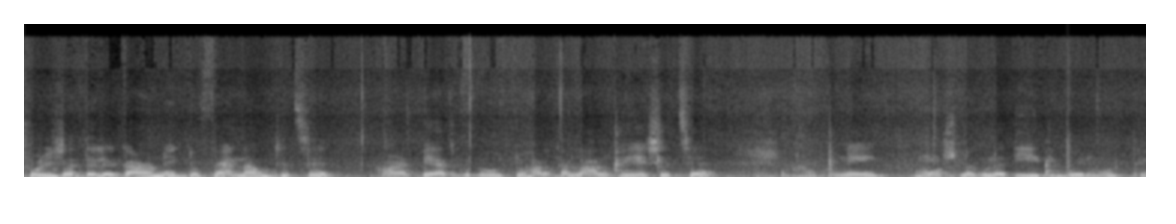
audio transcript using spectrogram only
সরিষার তেলের কারণে একটু ফেনা উঠেছে, আর পেঁয়াজগুলো একটু হালকা লাল হয়ে এসেছে। এখন এই মশলাগুলো দিয়ে দিব এর মধ্যে।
